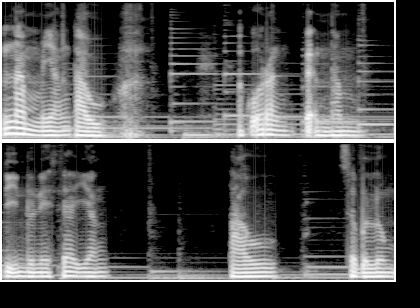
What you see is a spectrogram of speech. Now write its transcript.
enam yang tahu. Aku orang ke enam di Indonesia yang tahu sebelum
